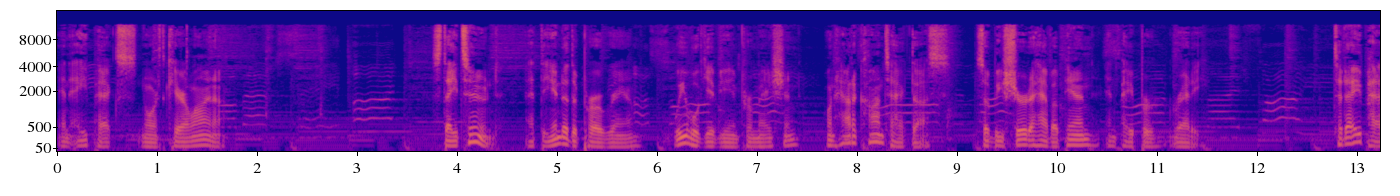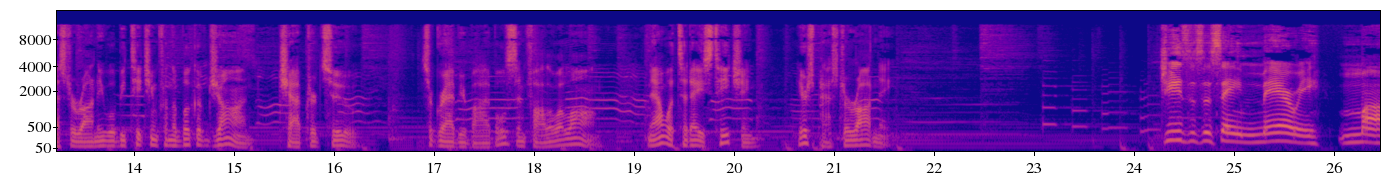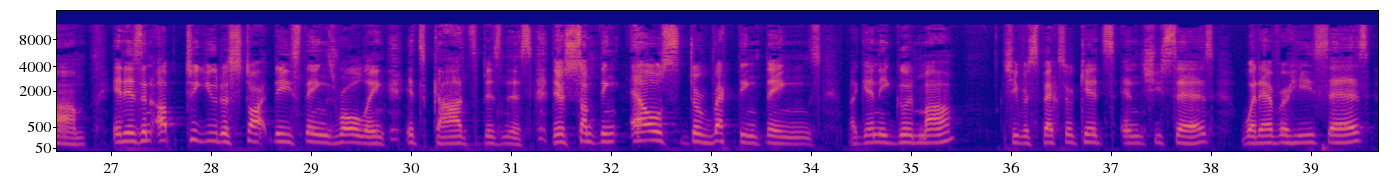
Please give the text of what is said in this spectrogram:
in Apex, North Carolina. Stay tuned. At the end of the program, we will give you information on how to contact us, so be sure to have a pen and paper ready. Today, Pastor Rodney will be teaching from the book of John, chapter 2. So grab your Bibles and follow along. Now, with today's teaching, here's Pastor Rodney. Jesus is saying, Mary, mom, it isn't up to you to start these things rolling. It's God's business. There's something else directing things. Like any good mom, she respects her kids and she says, whatever he says,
